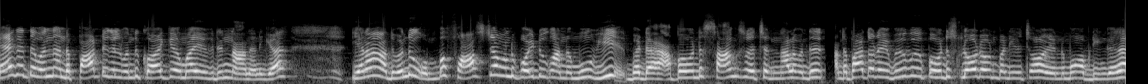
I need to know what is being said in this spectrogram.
வேகத்தை வந்து அந்த பாட்டுகள் வந்து குறைக்கிற மாதிரி இருக்குதுன்னு நான் நினைக்கிறேன். ஏன்னா அது வந்து ரொம்ப ஃபாஸ்ட்டாக வந்து போயிட்டு இருக்கும் அந்த மூவி பட் அப்போ வந்து சாங்ஸ் வச்சதுனால வந்து அந்த பாட்டோட விவு இப்போ வந்து ஸ்லோ டவுன் பண்ணி வச்சோம் என்னமோ அப்படிங்கிற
